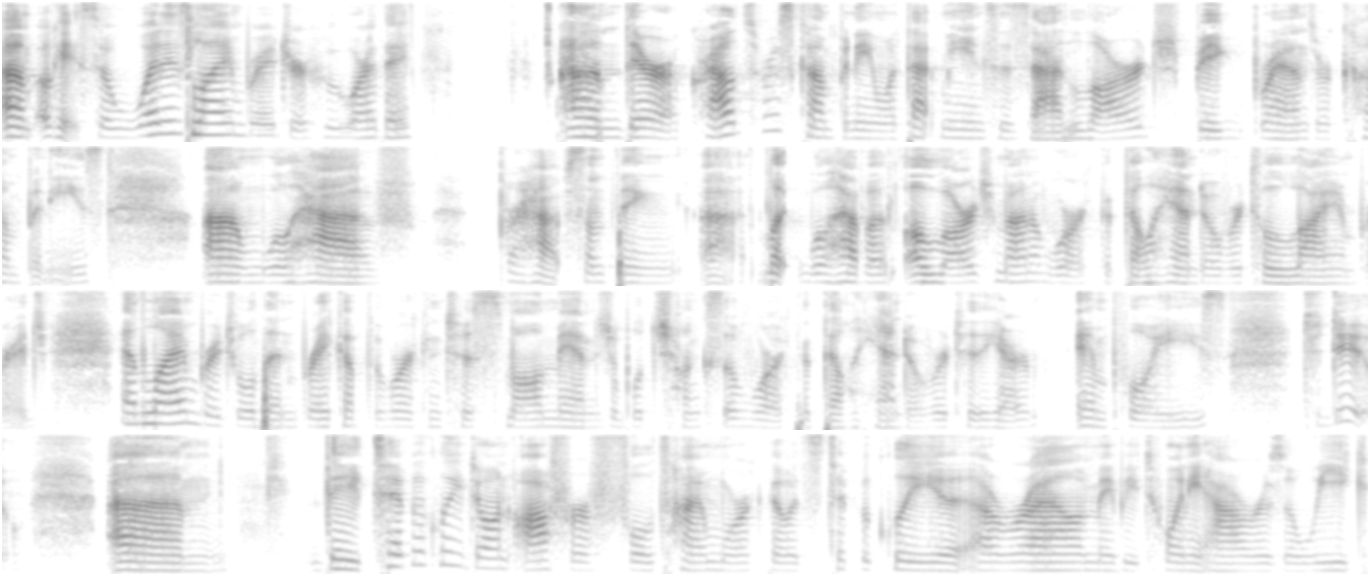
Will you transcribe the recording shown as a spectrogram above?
um, okay, so what is Lionbridge or who are they? Um, they're a crowdsourced company, and what that means is that large, big brands or companies um, will have perhaps something uh, like we'll have a, a, large amount of work that they'll hand over to Lionbridge, and Lionbridge will then break up the work into small, manageable chunks of work that they'll hand over to their employees to do. Um, they typically don't offer full-time work, though it's typically around maybe 20 hours a week.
